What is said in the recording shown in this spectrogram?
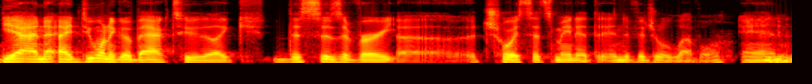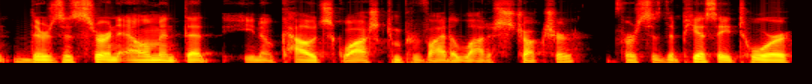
Yeah, and I do want to go back to like this is a very uh, a choice that's made at the individual level, and mm-hmm. there's a certain element that you know college squash can provide a lot of structure versus the PSA Tour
